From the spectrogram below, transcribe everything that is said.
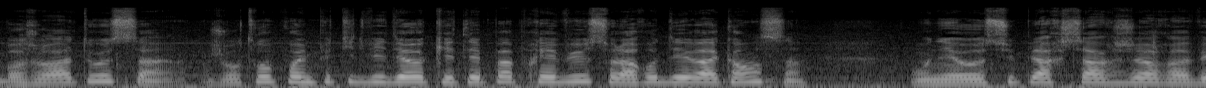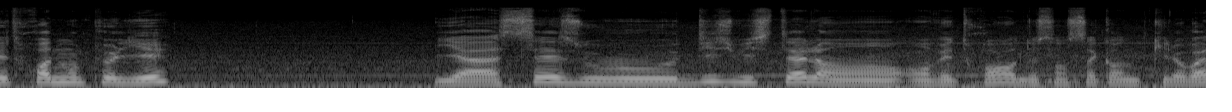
Bonjour à tous, je vous retrouve pour une petite vidéo qui n'était pas prévue sur la route des vacances. On est au superchargeur V3 de Montpellier. Il y a 16 ou 18 stèles en, V3 en 250 kW.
